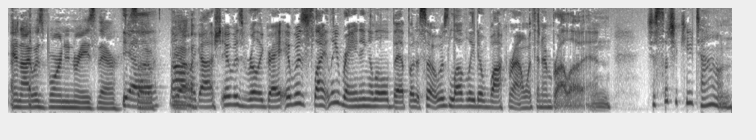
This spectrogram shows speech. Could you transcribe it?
and I was born and raised there. Yeah. So, yeah. Oh my gosh, it was really great. It was slightly raining a little bit, but so it was lovely to walk around with an umbrella and just such a cute town,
